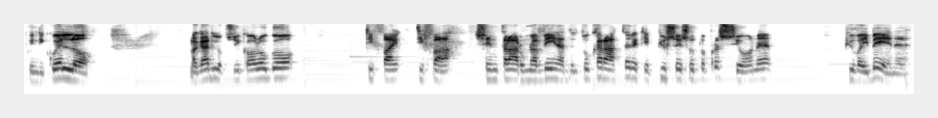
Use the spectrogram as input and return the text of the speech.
Quindi quello, magari lo psicologo ti fa, ti fa centrare una vena del tuo carattere che più sei sotto pressione, più vai bene.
